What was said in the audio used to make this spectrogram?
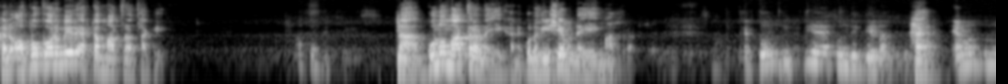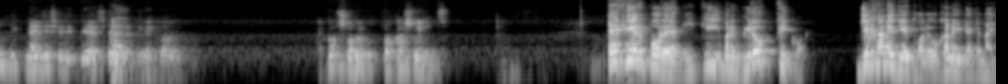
কারণ অপকর্মের একটা মাত্রা থাকে। না কোনো মাত্রা নাই এখানে কোনো হিসেব নাই এই মাত্রা। কোন দিক দিয়ে কোন দিক দিয়ে হ্যাঁ। এমন কোন দিক নাই যে সে দিক দিয়ে সে হ্যাঁ। করবে এখন সবই প্রকাশ হয়ে যাচ্ছে। একের পরে একই কি মানে বিরক্তিকর। যেখানে যে ধরে ওখানেই দেখে নাই।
